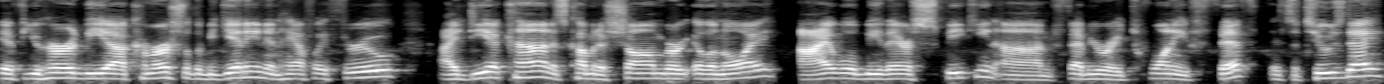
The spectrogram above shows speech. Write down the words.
if you heard the uh, commercial at the beginning and halfway through, IdeaCon is coming to Schaumburg, Illinois. I will be there speaking on February 25th. It's a Tuesday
